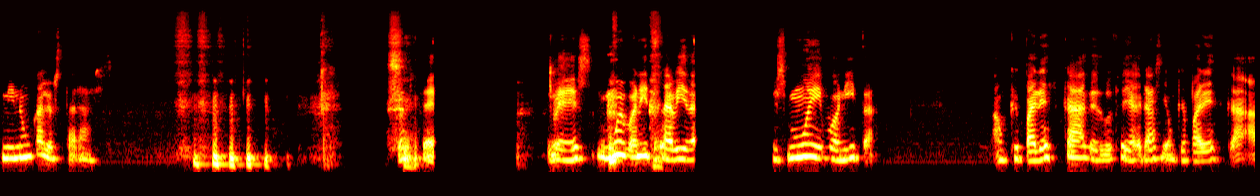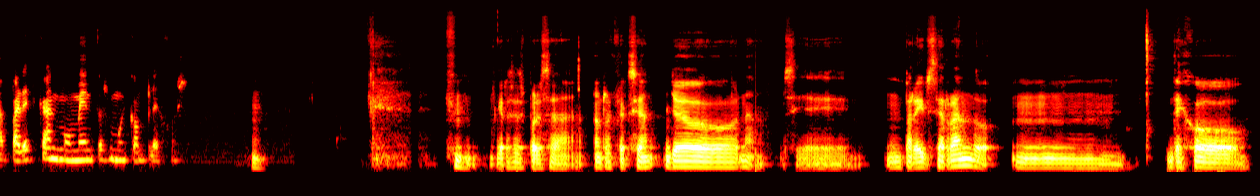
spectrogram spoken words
ni nunca lo estarás. es muy bonita la vida, es muy bonita. Aunque parezca de dulce y agradable, aunque parezca, aparezcan momentos muy complejos. Gracias por esa reflexión. Yo, nada, para ir cerrando, mm, dejo,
